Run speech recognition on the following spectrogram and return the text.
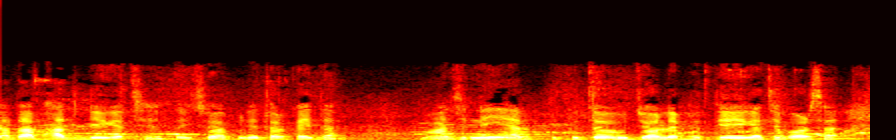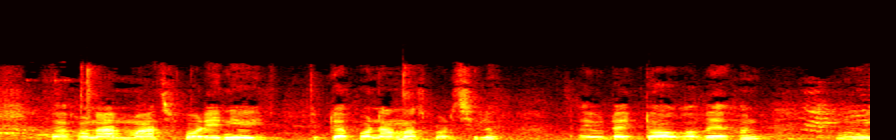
দাদা ভাত নিয়ে গেছে, ওই সোয়াবিনের তরকারিটা। মাছ নেই, আর পুকুর তো জলে ভর্তি হয়ে গেছে বর্ষা, তো এখন আর মাছ পড়েনি, ওই দুটা পোনা মাছ পড়ছিল, তাই ওটাই টক হবে এখন। মুই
